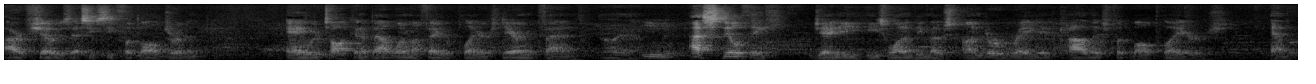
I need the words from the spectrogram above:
our show is SEC football driven, and we were talking about one of my favorite players, Darren McFadden. Oh, yeah. Mm. I still think JD he's one of the most underrated college football players ever.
